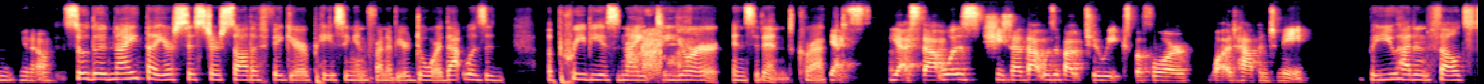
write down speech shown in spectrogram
you know. So the night that your sister saw the figure pacing in front of your door, that was a, a previous night to your incident, correct? Yes. Yes. That was, she said that was about two weeks before what had happened to me but you hadn't felt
